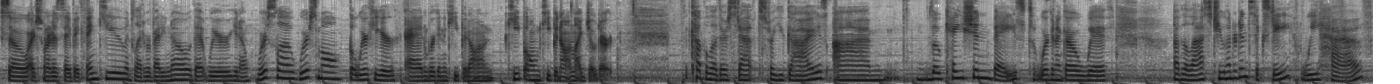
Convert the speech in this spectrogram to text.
So I just wanted to say a big thank you and to let everybody know that we're, you know, we're slow, we're small, but we're here and we're going to keep it on, keep on keeping on like Joe Dirt. A couple other stats for you guys. Um, location based, we're going to go with of the last 260, we have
